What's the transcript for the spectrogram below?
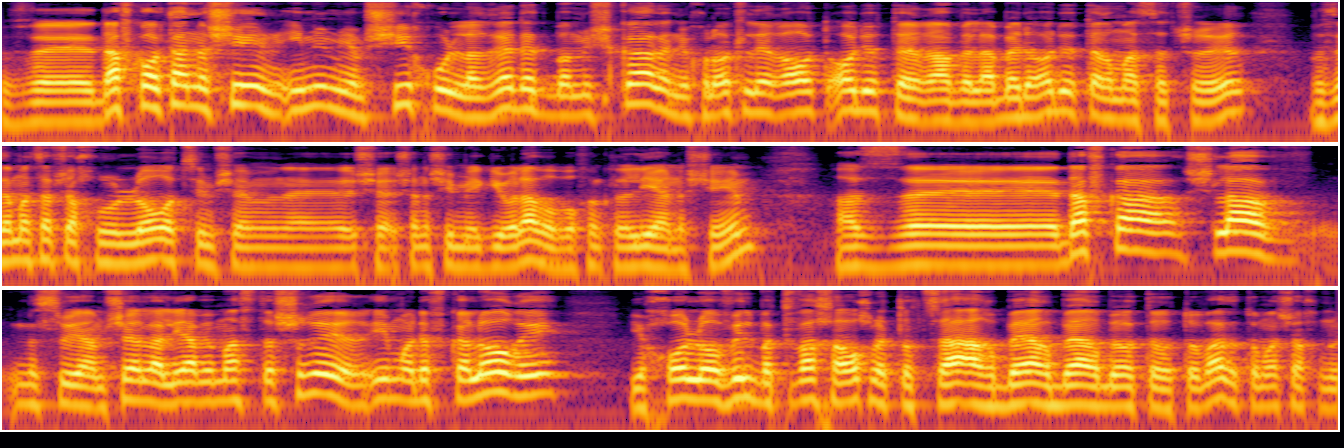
ודווקא אותן נשים, אם הן ימשיכו לרדת במשקל, הן יכולות להיראות עוד יותר רע ולאבד עוד יותר מסת שריר, וזה מצב שאנחנו לא רוצים שהם, ש, שאנשים יגיעו אליו, או באופן כללי אנשים. אז דווקא שלב מסוים של עלייה במסת השריר עם עודף קלורי, יכול להוביל בטווח הארוך לתוצאה הרבה הרבה הרבה יותר טובה, זאת אומרת שאנחנו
